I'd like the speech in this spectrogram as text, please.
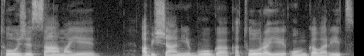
то же самое обещание Бога, которое Он говорит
